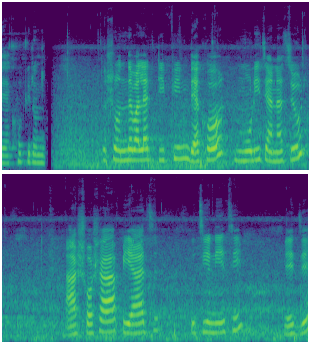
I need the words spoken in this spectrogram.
দেখো কিরম তো সন্ধেবেলার টিফিন দেখো, মুড়ি, চানাচুর আর শশা পেঁয়াজ কুচিয়ে নিয়েছি। এই যে,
